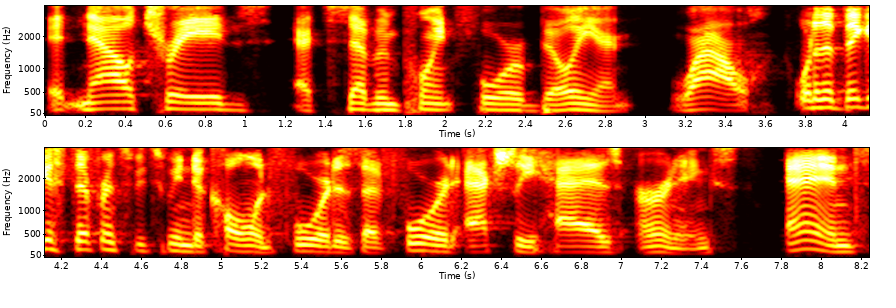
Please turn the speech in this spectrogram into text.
It now trades at $7.4 billion. Wow. One of the biggest difference between Nikola and Ford is that Ford actually has earnings. And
